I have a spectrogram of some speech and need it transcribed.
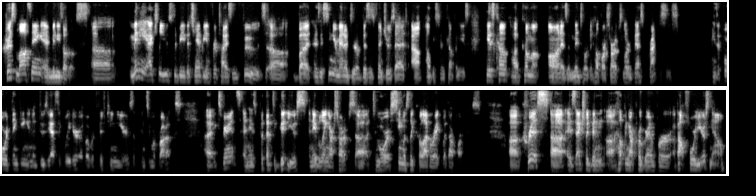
Chris Mossing and Minnie Zotos. Minnie actually used to be the champion for Tyson Foods, uh, but as a senior manager of business ventures at Al- Companies, he has come, uh, come on as a mentor to help our startups learn best practices. He's a forward thinking and enthusiastic leader of over 15 years of consumer products uh, experience, and he's put that to good use, enabling our startups uh, to more seamlessly collaborate with our partners. Uh, Chris uh, has actually been uh, helping our program for about four years now.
